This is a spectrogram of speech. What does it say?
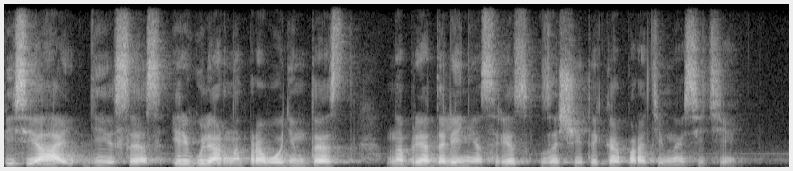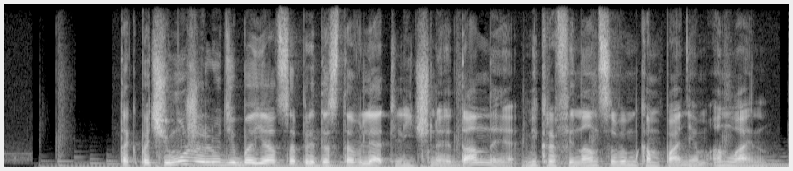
PCI DSS и регулярно проводим тест на преодоление средств защиты корпоративной сети. Так почему же люди боятся предоставлять личные данные микрофинансовым компаниям онлайн?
